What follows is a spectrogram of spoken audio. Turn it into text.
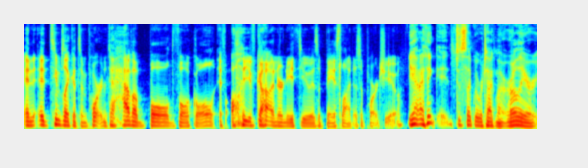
And it seems like it's important to have a bold vocal if all you've got underneath you is a bass line to support you. Yeah, and I think it's just like we were talking about earlier,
